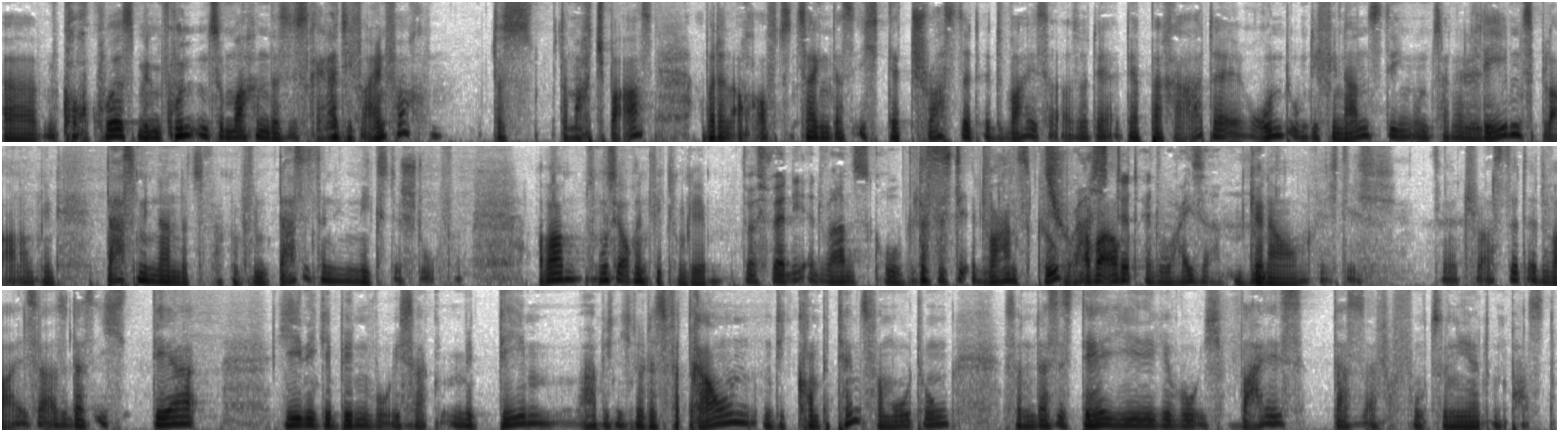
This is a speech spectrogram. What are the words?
äh, Kochkurs mit dem Kunden zu machen, das ist relativ einfach. Das, das macht Spaß, aber dann auch aufzuzeigen, dass ich der Trusted Advisor, also der, der Berater rund um die Finanzdinge und seine Lebensplanung bin, das miteinander zu verknüpfen, das ist dann die nächste Stufe. Aber es muss ja auch Entwicklung geben. Das wäre die Advanced Group. Das ist die Advanced Group, aber auch Trusted Advisor. Mhm. Genau, richtig. Der Trusted Advisor, also dass ich derjenige bin, wo ich sage, mit dem habe ich nicht nur das Vertrauen und die Kompetenzvermutung, sondern das ist derjenige, wo ich weiß, dass es einfach funktioniert und passt.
